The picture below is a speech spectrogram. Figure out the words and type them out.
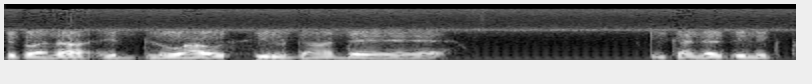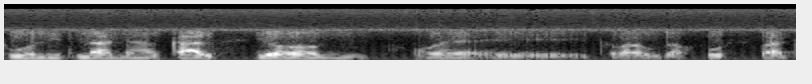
cependant et de l'eau aussi dans des il y a des électrolytes là-dedans, calcium, ouais, et a phosphate,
